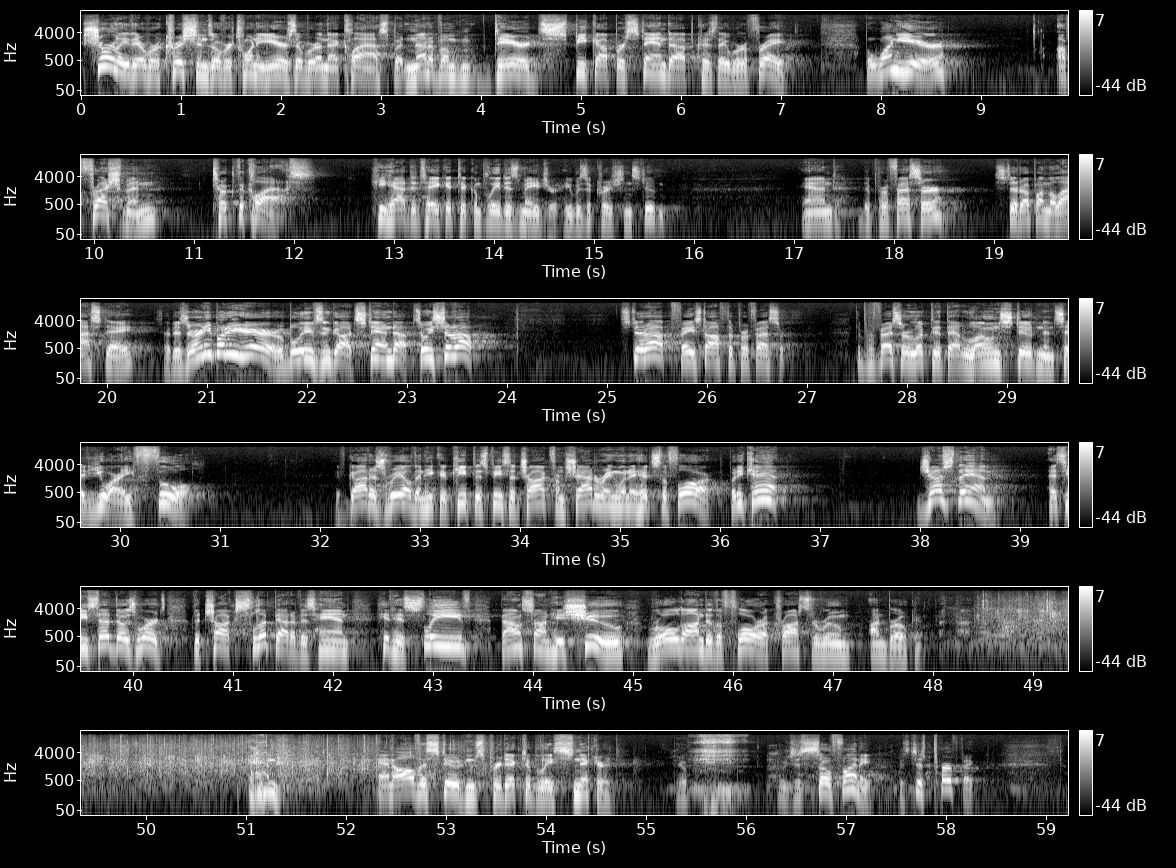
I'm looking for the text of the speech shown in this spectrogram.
surely there were Christians over 20 years that were in that class, but none of them dared speak up or stand up because they were afraid. But one year, a freshman took the class. He had to take it to complete his major. He was a Christian student. And the professor stood up on the last day, said, Is there anybody here who believes in God? Stand up. So he stood up. Stood up, faced off the professor. The professor looked at that lone student and said, You are a fool. If God is real, then he could keep this piece of chalk from shattering when it hits the floor, but he can't. Just then, as he said those words, the chalk slipped out of his hand, hit his sleeve, bounced on his shoe, rolled onto the floor across the room unbroken. and, and all the students predictably snickered. It was just so funny. It was just perfect.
